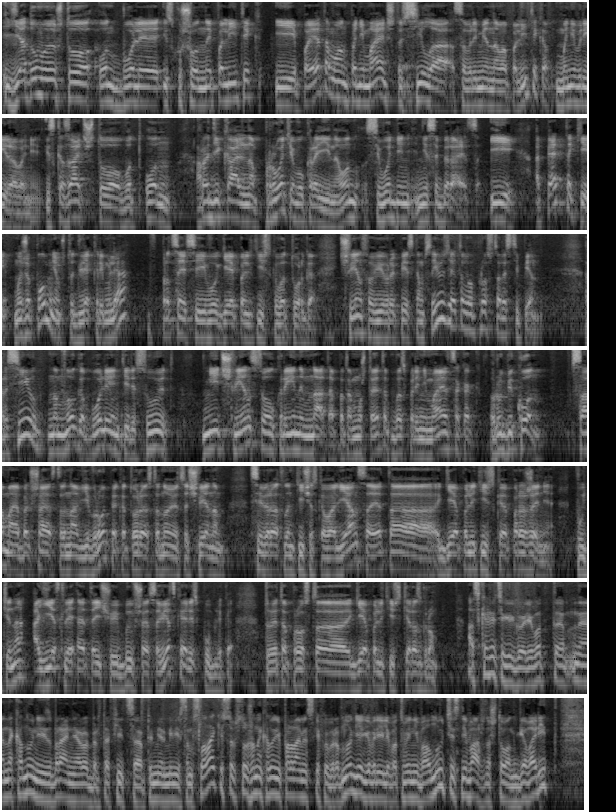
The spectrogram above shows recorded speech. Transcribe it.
Я думаю, что он более искушенный политик, и поэтому он понимает, что сила современного политика в маневрировании. И сказать, что вот он радикально против Украины, он сегодня не собирается. И опять-таки, мы же помним, что для Кремля в процессе его геополитического торга членство в Европейском Союзе – это вопрос второстепенный. Россию намного более интересует не членство Украины в НАТО, потому что это воспринимается как Рубикон самая большая страна в Европе, которая становится членом Североатлантического альянса, это геополитическое поражение Путина. А если это еще и бывшая Советская Республика, то это просто геополитический разгром. А скажите, Григорий, вот э, накануне избрания Роберта Фица премьер-министром Словакии, собственно, уже накануне парламентских выборов, многие говорили, вот вы не волнуйтесь, неважно, что он говорит,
